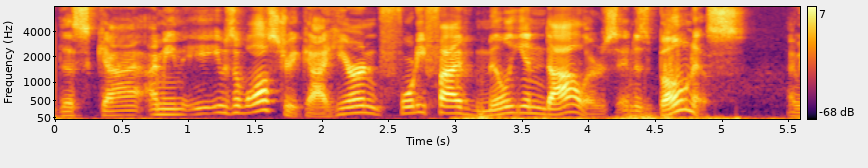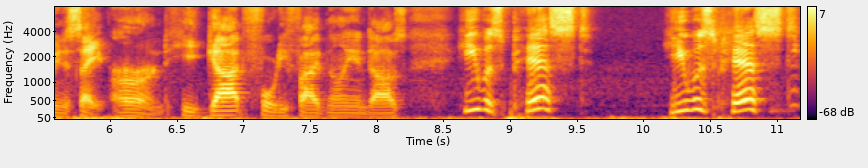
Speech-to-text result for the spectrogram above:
this guy. I mean, he was a Wall Street guy. He earned forty five million dollars in his bonus. I mean, to say earned, he got forty five million dollars. He was pissed. He was pissed.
